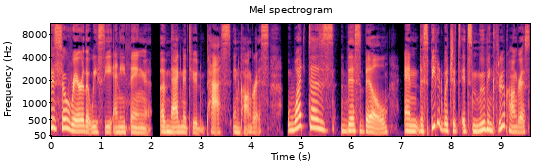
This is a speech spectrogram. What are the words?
is so rare that we see anything of magnitude pass in Congress. What does this bill and the speed at which it's it's moving through Congress,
